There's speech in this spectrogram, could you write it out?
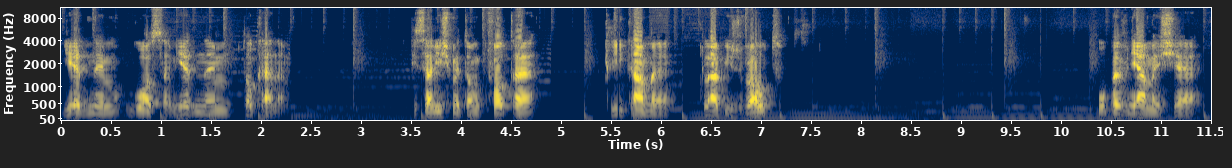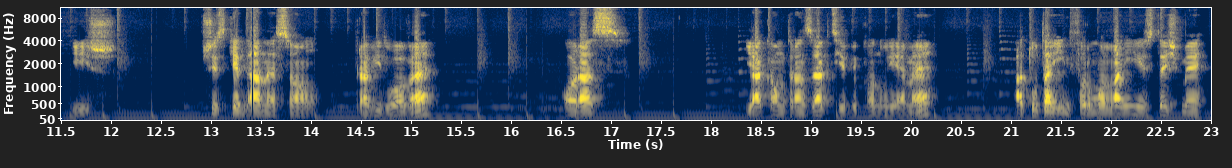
jednym głosem, jednym tokenem. Wpisaliśmy tą kwotę, klikamy klawisz Vote. Upewniamy się, iż wszystkie dane są prawidłowe oraz jaką transakcję wykonujemy, a tutaj informowani jesteśmy,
